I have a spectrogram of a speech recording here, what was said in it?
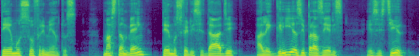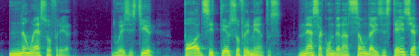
temos sofrimentos, mas também temos felicidade, alegrias e prazeres. Existir não é sofrer. No existir, pode-se ter sofrimentos. Nessa condenação da existência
